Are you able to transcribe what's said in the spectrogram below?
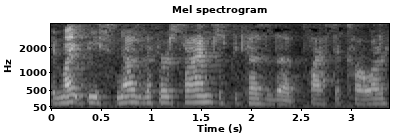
It might be snug the first time just because of the plastic collar.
